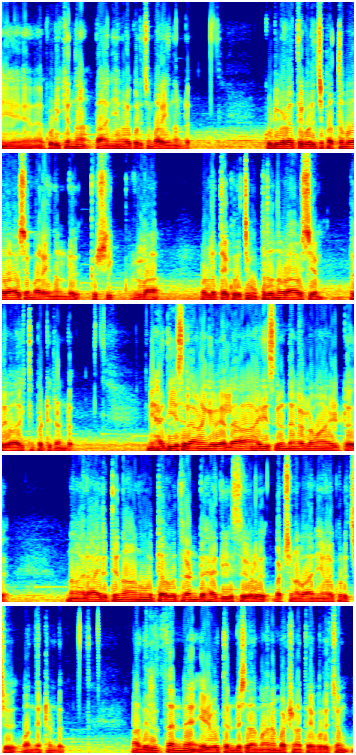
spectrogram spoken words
ഈ കുടിക്കുന്ന പാനീയങ്ങളെക്കുറിച്ചും പറയുന്നുണ്ട്. കുടിവെള്ളത്തെക്കുറിച്ച് പത്തൊമ്പത് പ്രാവശ്യം പറയുന്നുണ്ട്. കൃഷിക്കുള്ള വെള്ളത്തെക്കുറിച്ച് മുപ്പത്തൊന്ന് പ്രാവശ്യം പ്രതിപാദിക്കപ്പെട്ടിട്ടുണ്ട്. ഇനി ഹദീസിലാണെങ്കിൽ എല്ലാ ഹദീസ് ഗ്രന്ഥങ്ങളിലുമായിട്ട് നാലായിരത്തി നാനൂറ്റി അറുപത്തിരണ്ട് ഹദീസുകൾ ഭക്ഷണപാനീയങ്ങളെക്കുറിച്ച് വന്നിട്ടുണ്ട്. അതിൽ തന്നെ എഴുപത്തിരണ്ട് ശതമാനം ഭക്ഷണത്തെക്കുറിച്ചും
